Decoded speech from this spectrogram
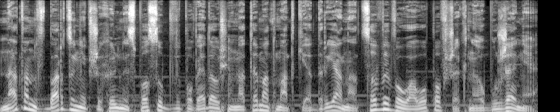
Nathan w bardzo nieprzychylny sposób wypowiadał się na temat matki Adriana, co wywołało powszechne oburzenie.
